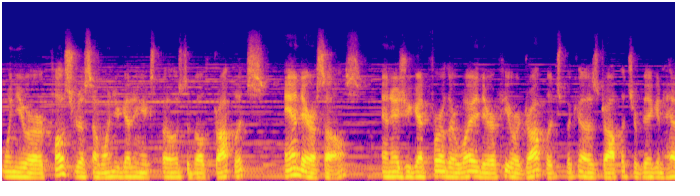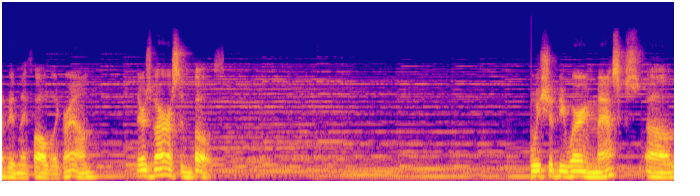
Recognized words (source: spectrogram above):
when you are closer to someone, you're getting exposed to both droplets and aerosols. And as you get further away, there are fewer droplets because droplets are big and heavy and they fall to the ground. There's virus in both. We should be wearing masks uh,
